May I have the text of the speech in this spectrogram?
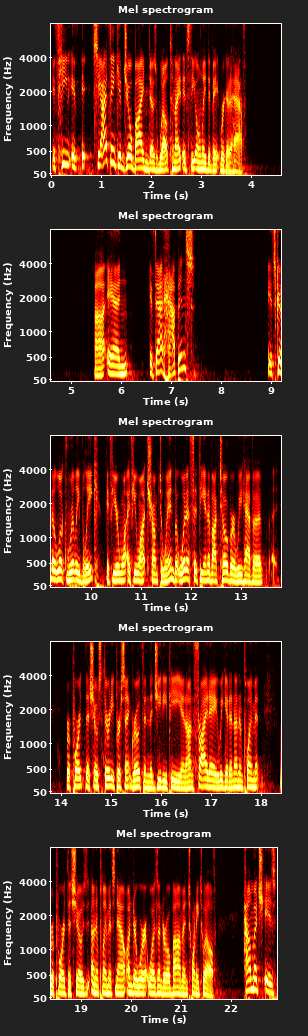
if he, if it, see, I think if Joe Biden does well tonight, it's the only debate we're going to have. Uh, and if that happens, it's going to look really bleak if you want if you want Trump to win. But what if at the end of October we have a report that shows 30% growth in the GDP, and on Friday we get an unemployment report that shows unemployment's now under where it was under Obama in 2012? How much is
